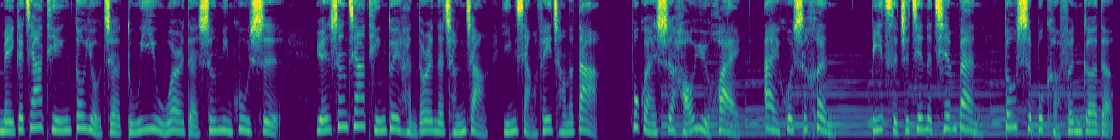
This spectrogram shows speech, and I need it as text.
每个家庭都有着独一无二的生命故事，原生家庭对很多人的成长影响非常的大。不管是好与坏，爱或是恨，彼此之间的牵绊都是不可分割的。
